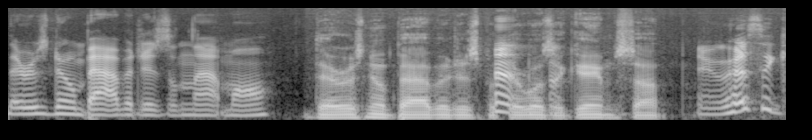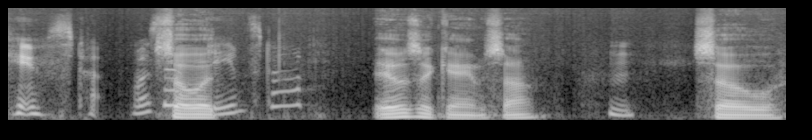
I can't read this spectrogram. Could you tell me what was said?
There was no Babbages in that mall. There was no Babbages, but there was a GameStop. It was a GameStop. Was So it it- GameStop? It was a GameStop. Hmm. So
